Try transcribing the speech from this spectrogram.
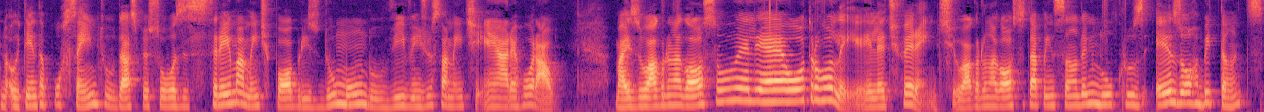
80% das pessoas extremamente pobres do mundo vivem justamente em área rural. Mas o agronegócio, ele é outro rolê, ele é diferente. O agronegócio está pensando em lucros exorbitantes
